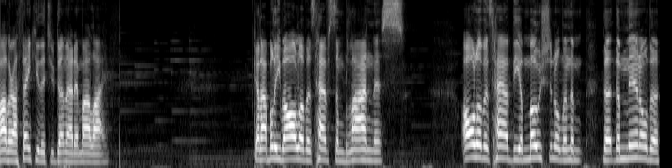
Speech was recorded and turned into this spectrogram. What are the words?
Father, I thank you that you've done that in my life. God, I believe all of us have some blindness. All of us have the emotional and the, the, the mental, the,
